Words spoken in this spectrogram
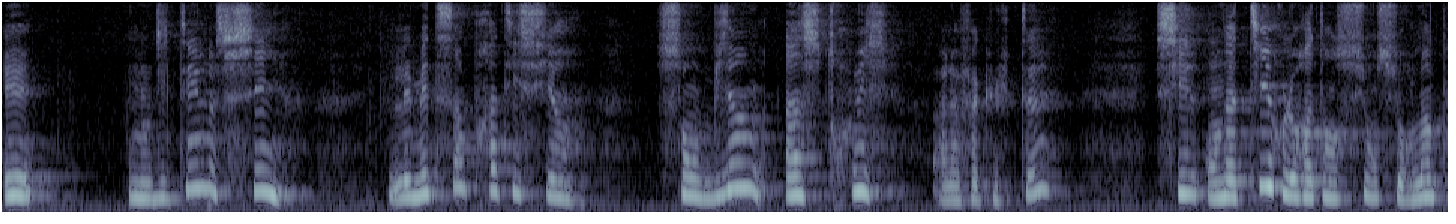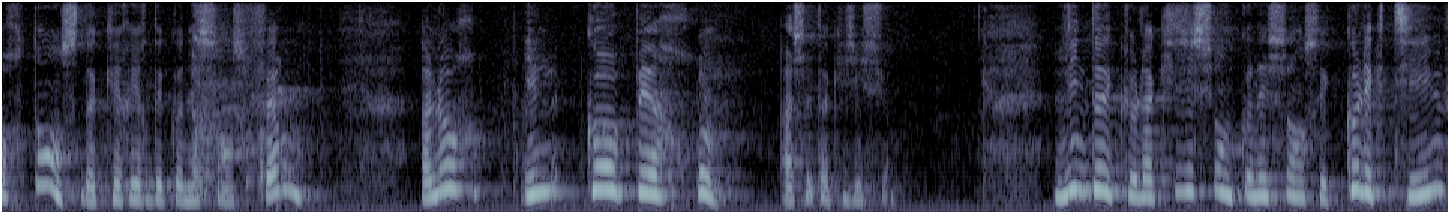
Et nous dit-il, si les médecins praticiens sont bien instruits à la faculté, si on attire leur attention sur l'importance d'acquérir des connaissances fermes, alors ils coopéreront à cette acquisition. L'idée que l'acquisition de connaissances est collective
